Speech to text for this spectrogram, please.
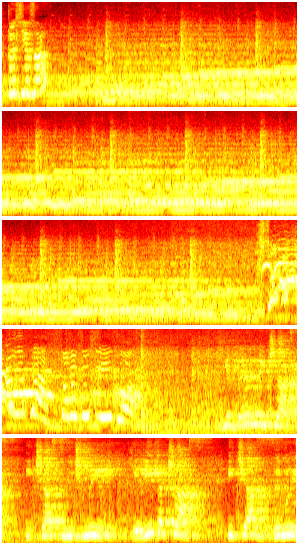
Хтось є за? Є денний час і час нічний, є літа час і час зими.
